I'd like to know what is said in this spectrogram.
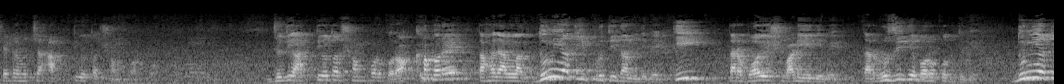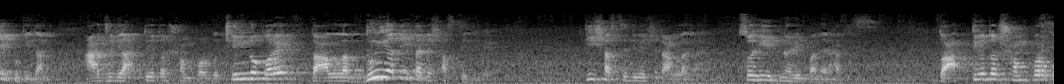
সেটা হচ্ছে আত্মীয়তার সম্পর্ক। যদি আত্মীয়তার সম্পর্ক রক্ষা করে, তাহলে আল্লাহ দুনিয়াতেই প্রতিদান দিবে। কি? তার বয়স বাড়িয়ে দিবে, তার রুজিতে বরকত দিবে। দুনিয়াতেই প্রতিদান। আর যদি আত্মীয়তার সম্পর্ক ছিন্ন করে, তা আল্লাহ দুনিয়াতেই তাকে শাস্তি দিবে। কি শাস্তি দিবে সেটা আল্লাহ জানে। শহীদ নহিবানের হাদিস। তো আত্মীয়তার সম্পর্ক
